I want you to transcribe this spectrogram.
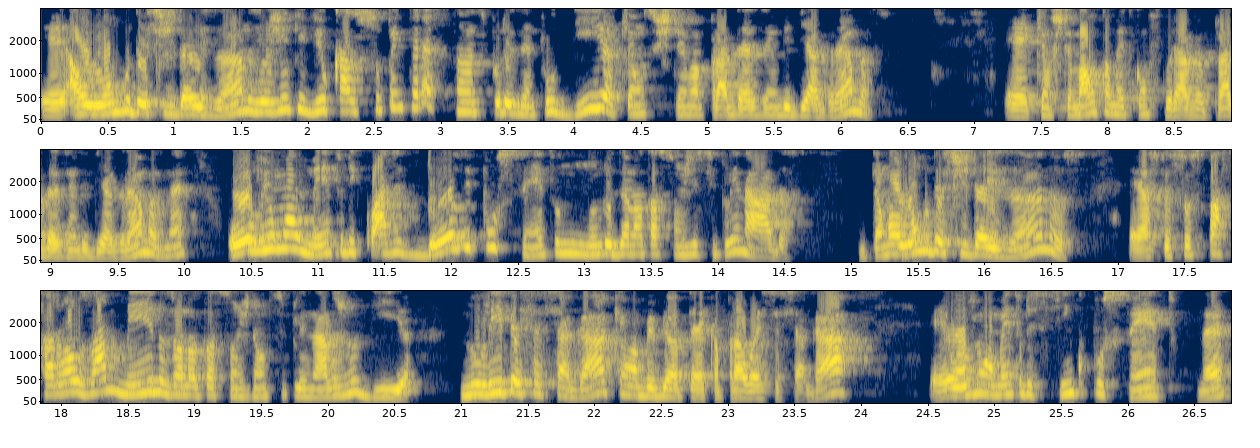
é, ao longo desses 10 anos, e a gente viu casos super interessantes, por exemplo, o DIA, que é um sistema para desenho de diagramas, é, que é um sistema altamente configurável para desenho de diagramas, né, houve um aumento de quase 12% no número de anotações disciplinadas. Então, ao longo desses 10 anos, é, as pessoas passaram a usar menos anotações não disciplinadas no dia. No LibSSH, que é uma biblioteca para o SSH, é, houve um aumento de 5%, né?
